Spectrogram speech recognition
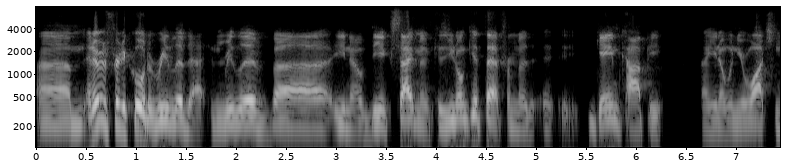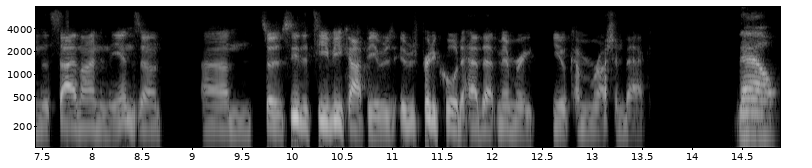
Um, and it was pretty cool to relive that and relive, uh, you know, the excitement because you don't get that from a, game copy, uh, you know, when you're watching the sideline in the end zone. Um, so to see the TV copy, it was it was pretty cool to have that memory, you know, come rushing back. Now,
